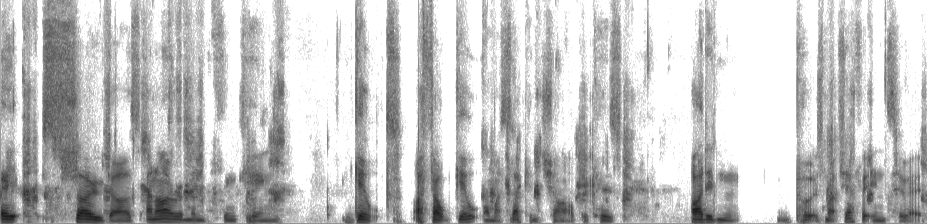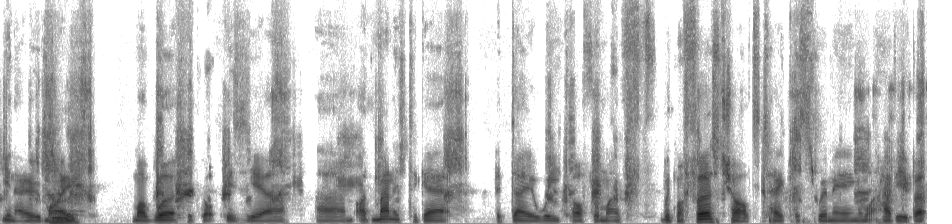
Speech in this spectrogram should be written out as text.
It so does. And I remember thinking guilt. I felt guilt on my second child because I didn't put as much effort into it. You know, my mm. my work had got busier. Um, I'd managed to get a day a week off with my with my first child to take her swimming and what have you. But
